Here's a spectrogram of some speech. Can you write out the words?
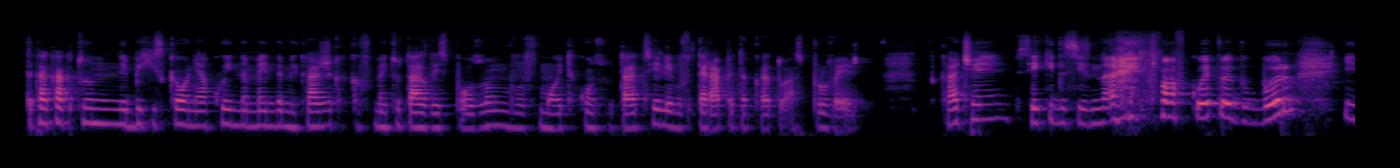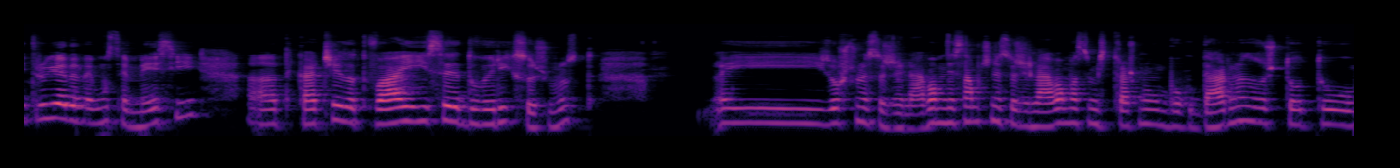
Така както не бих искала някой на мен да ми каже какъв метод аз да използвам в моите консултации или в терапията, която аз провеждам. Така че всеки да си знае това, в което е добър и другия да не му се меси. А, така че за това и се доверих всъщност. И изобщо не съжалявам. Не само, че не съжалявам, а съм и страшно благодарна, защото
